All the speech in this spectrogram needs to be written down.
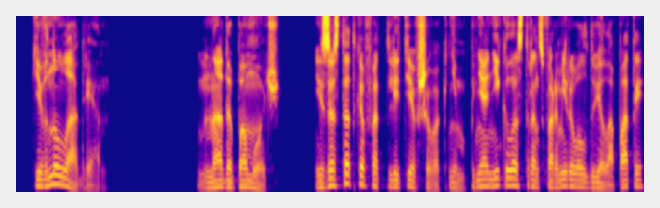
– кивнул Адриан. «Надо помочь». Из остатков отлетевшего к ним пня Николас трансформировал две лопаты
